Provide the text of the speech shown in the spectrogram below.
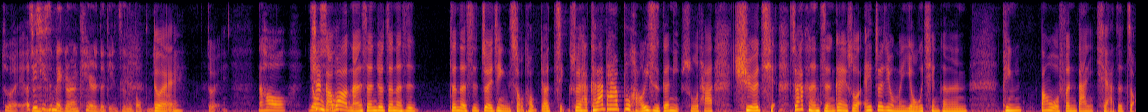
对，而且其实每个人 care 的点真的都不一样。对，对，然后像搞不好男生就真的是真的是最近手头比较紧，所以他可他他不好意思跟你说他缺钱，所以他可能只能跟你说，哎、最近我们油钱可能平帮我分担一下这种。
